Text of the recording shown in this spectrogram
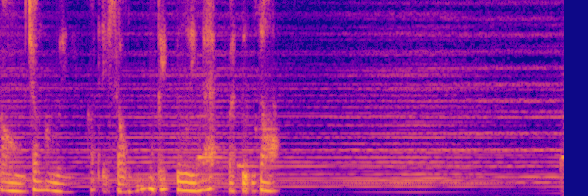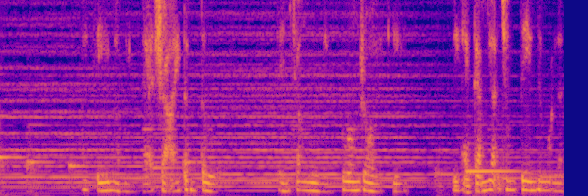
cầu cho người có thể sống một cách tươi mát và tự do. Và khi mà mình đã rải tâm từ đến cho người mình thương rồi thì mình hãy cảm nhận trong tim thêm một lần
